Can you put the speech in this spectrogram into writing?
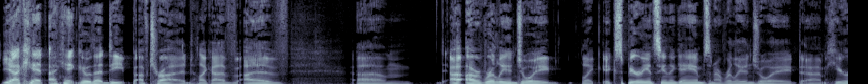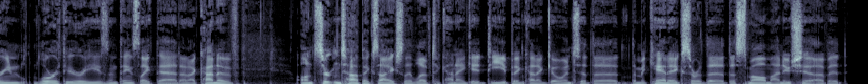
yeah, I can't I can't go that deep. I've tried. Like I've I've um I, I really enjoyed like experiencing the games, and I really enjoyed um, hearing lore theories and things like that. And I kind of on certain topics, I actually love to kind of get deep and kind of go into the the mechanics or the the small minutia of it.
